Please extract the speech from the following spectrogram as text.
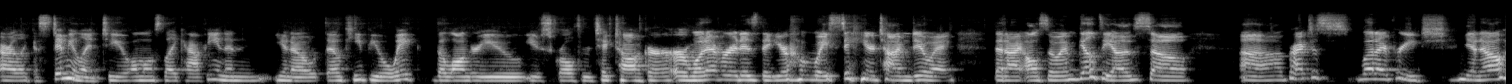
are like a stimulant to you almost like caffeine and you know they'll keep you awake the longer you you scroll through tiktok or, or whatever it is that you're wasting your time doing that i also am guilty of. So uh, practice what I preach, you know?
